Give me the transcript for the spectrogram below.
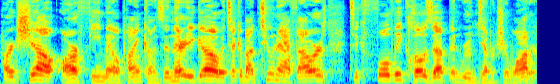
hard shell are female pine cones. And there you go. It took about two and a half hours to fully close up in room temperature water.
